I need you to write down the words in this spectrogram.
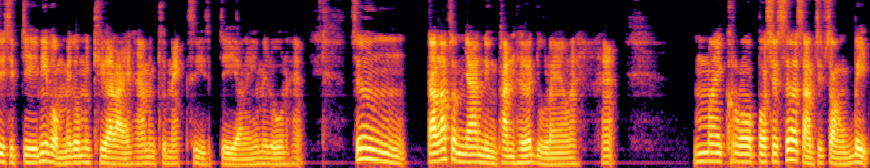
40G นี่ผมไม่รู้มันคืออะไรนะฮะ มันคือ Max 40G อะไรก็ไม่รู้นะฮะ ซึ่งการรับสัญญาณ 1,000 เฮิรตซ์อยู่แล้วนะฮะ Microprocessor 32 บิต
